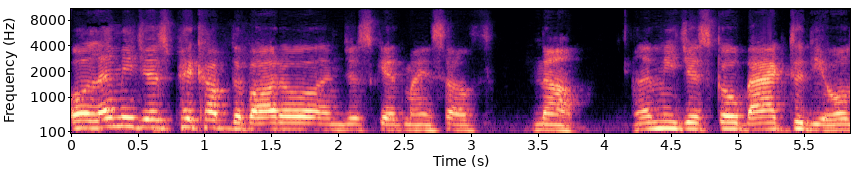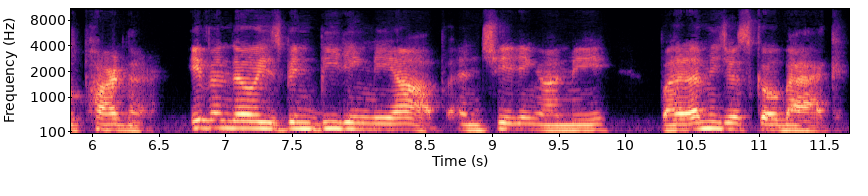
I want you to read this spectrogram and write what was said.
Oh, let me just pick up the bottle and just get myself numb. Let me just go back to the old partner, even though he's been beating me up and cheating on me. But let me just go back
